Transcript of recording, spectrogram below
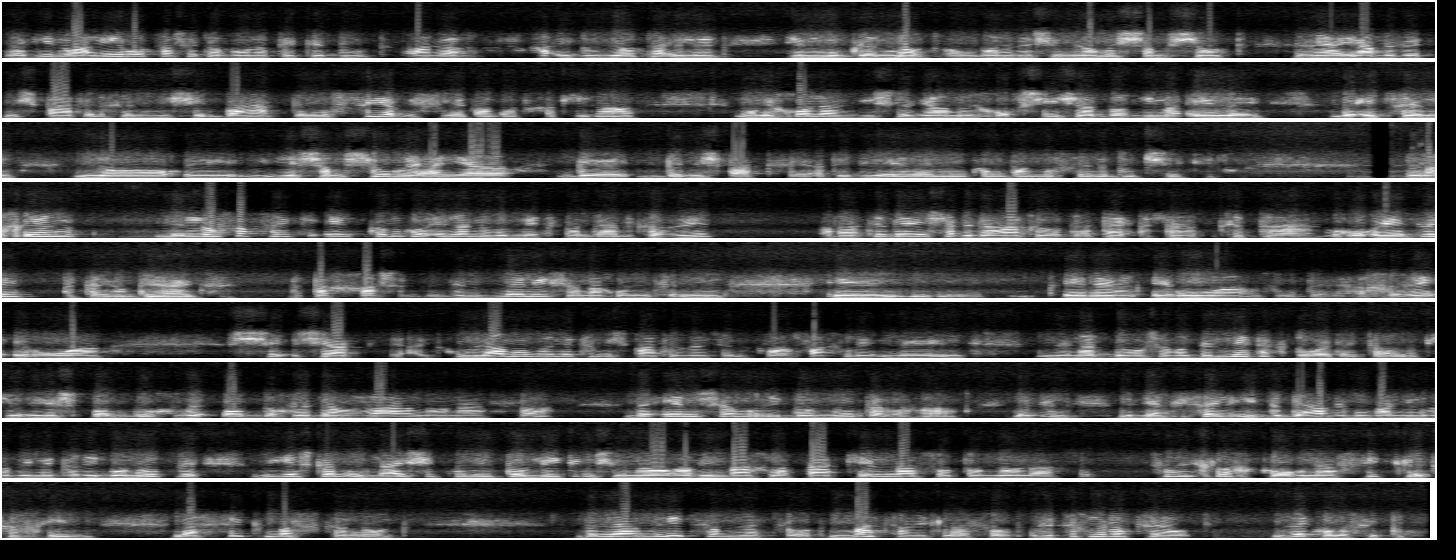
להגיד לו, אני רוצה שתבוא לתת עדות. אגב, העדויות האלה הן מוגנות, במובן הזה שהן לא משמשות ראייה בבית משפט, ולכן מי שבא ומופיע בפני ועדת חקירה, הוא יכול להרגיש לגמרי חופשי שהדברים האלה בעצם לא אה, ישמשו ראייה במשפט עתידי, אלא אם הוא כמובן מוסר עדות שקר. ולכן, ללא ספק, אין, קודם כל אין לנו באמת מדד כזה, אבל אתה יודע, יש הגדרה כזאת, אתה, אתה, כשאתה רואה את זה, אתה יודע את זה. אתה חש את זה. ונדמה לי שאנחנו נמצאים אה, ערב אירוע, זאת אומרת, אחרי אירוע, שכולם אומרים את המשפט הזה שזה כבר הפך לנדוש, אבל באמת הכתורת הייתה על הקיר, יש עוד דוח ועוד דוח, ודבר לא נעשה. ואין שם ריבונות על ההר. בעצם מדינת ישראל איבדה במובנים רבים את הריבונות, ויש כאן אולי שיקולים פוליטיים שמעורבים בהחלטה כן לעשות או לא לעשות. צריך לחקור, להפיק לקחים, להסיק מסקנות, ולהמליץ המלצות מה צריך לעשות, וצריך לבצע אותם. זה כל הסיפור.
